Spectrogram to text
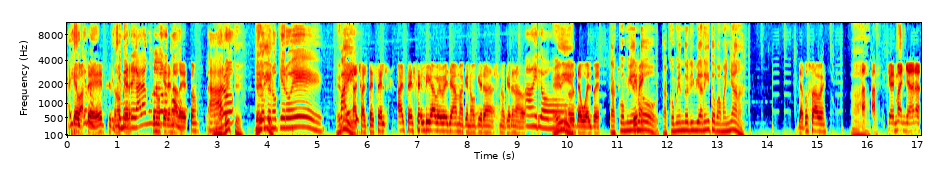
Ay, ¿Qué sí va a me- hacer? Si tú no me quieres- regalan Tú uno, no yo quieres lo cojo. nada de eso. Claro. ¿Los viste? Yo lo que no quiero es Eddie. Nacho, al tercer, al tercer día bebé llama que no quiera, no quiere nada. Ay, Dios. Eddie. No devuelve. ¿Estás comiendo, ¿Estás comiendo livianito para mañana? Ya tú sabes Ah, ok. que es mañana.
